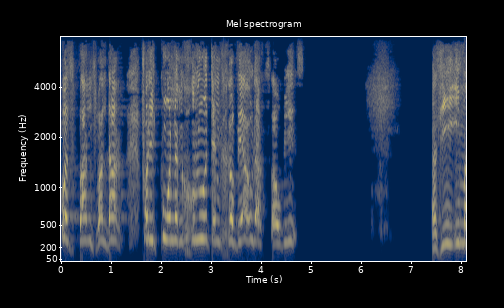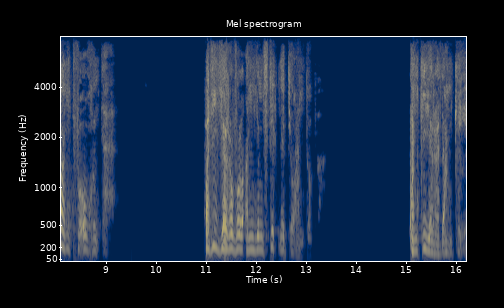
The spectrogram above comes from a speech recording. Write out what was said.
visvangs vandag vir die koning groot en geweldig sal wees. As hier iemand vanoggend wat die Here wil aanneem, steek net jou hand op. Dankie Here, dankie.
